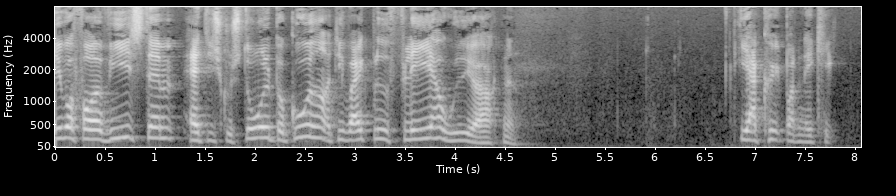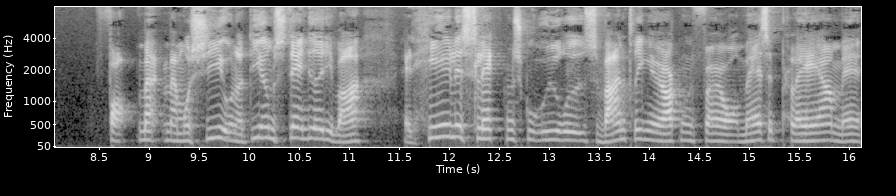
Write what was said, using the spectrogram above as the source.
det var for at vise dem, at de skulle stole på Gud, og de var ikke blevet flere ude i ørkenen. Jeg køber den ikke helt. For man, man må sige, under de omstændigheder, de var, at hele slægten skulle udryddes, vandring i ørkenen 40 år, masse plager med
